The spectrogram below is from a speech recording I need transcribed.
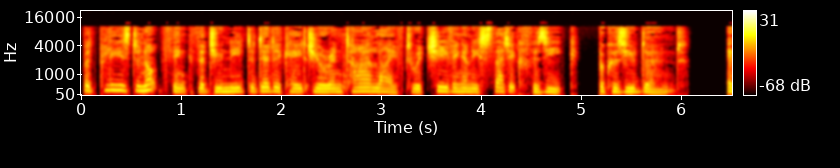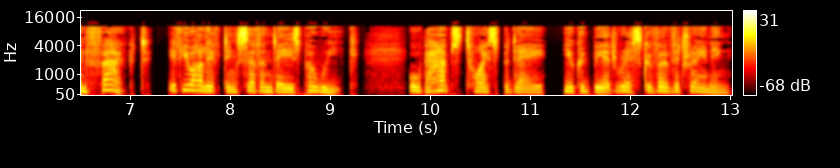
But please do not think that you need to dedicate your entire life to achieving an aesthetic physique, because you don't. In fact, if you are lifting seven days per week, or perhaps twice per day, you could be at risk of overtraining,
